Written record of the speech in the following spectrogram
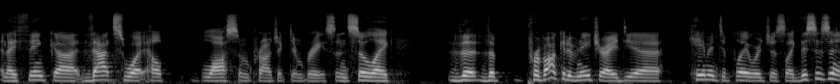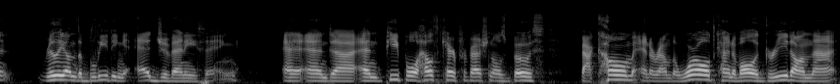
And I think uh, that's what helped blossom Project Embrace. And so, like, the the provocative nature idea came into play where just like this isn't really on the bleeding edge of anything, and and, uh, and people, healthcare professionals, both back home and around the world kind of all agreed on that,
